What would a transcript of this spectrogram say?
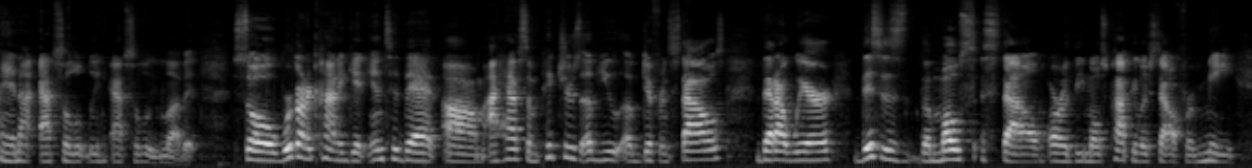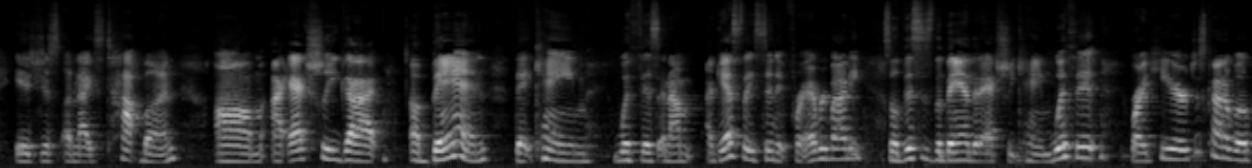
and I absolutely, absolutely love it. So we're going to kind of get into that. Um, I have some pictures of you of different styles that I wear. This is the most style or the most popular style for me is just a nice top bun. Um, I actually got a band that came with this and I'm, I guess they sent it for everybody. So this is the band that actually came with it right here. Just kind of a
